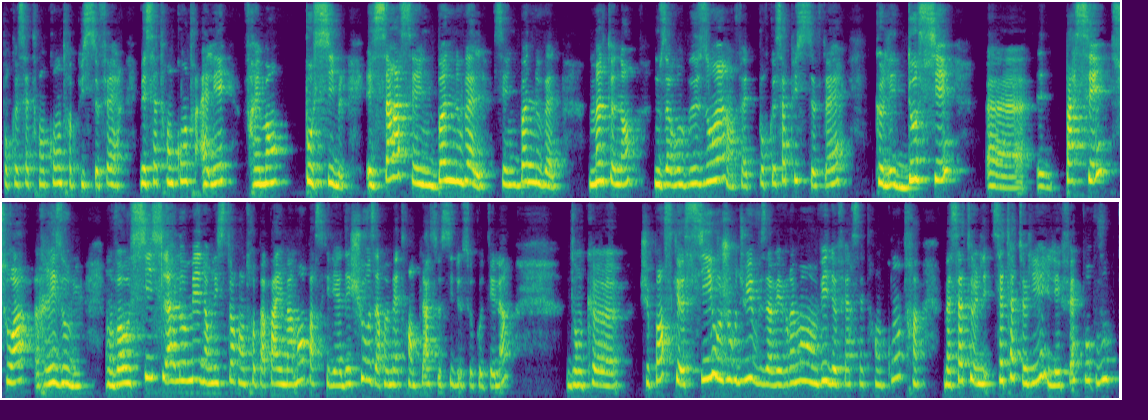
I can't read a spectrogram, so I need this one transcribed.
pour que cette rencontre puisse se faire. Mais cette rencontre, elle est vraiment possible. Et ça, c'est une bonne nouvelle. C'est une bonne nouvelle. Maintenant, nous avons besoin, en fait, pour que ça puisse se faire, que les dossiers euh, passés soient résolus. On va aussi slalomer dans l'histoire entre papa et maman parce qu'il y a des choses à remettre en place aussi de ce côté-là. Donc, euh, je pense que si aujourd'hui vous avez vraiment envie de faire cette rencontre, bah, cet, atelier, il est fait pour vous.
